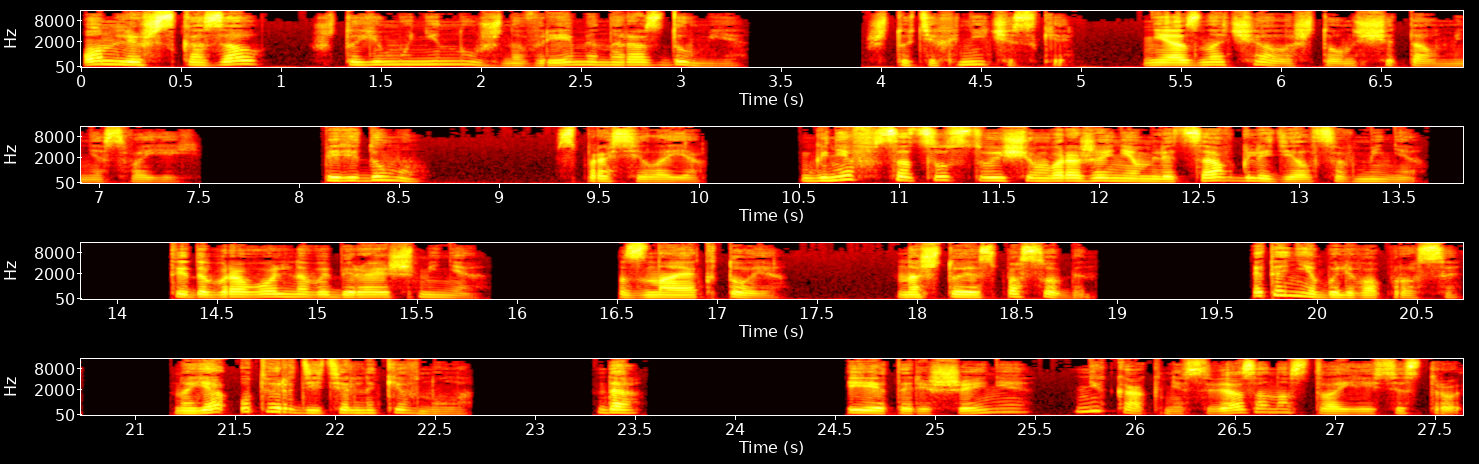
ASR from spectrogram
Он лишь сказал, что ему не нужно время на раздумье, что технически не означало, что он считал меня своей. «Передумал?» — спросила я. Гнев с отсутствующим выражением лица вгляделся в меня. «Ты добровольно выбираешь меня, зная, кто я, на что я способен». Это не были вопросы, но я утвердительно кивнула. «Да». И это решение никак не связано с твоей сестрой.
